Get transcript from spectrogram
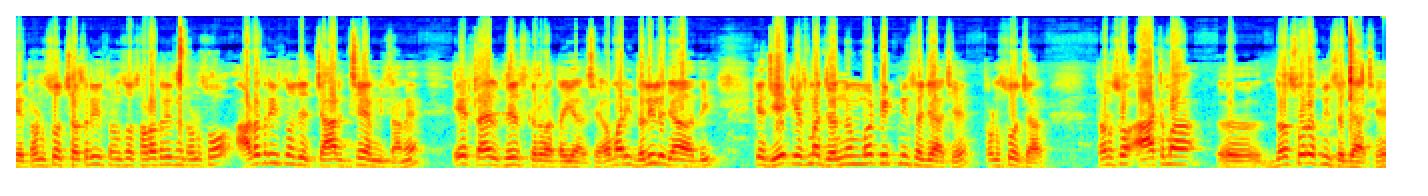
કે ત્રણસો છત્રીસ, ત્રણસો સાડત્રીસ અને ત્રણસો આડત્રીસનો જે ચાર્જ છે એમની સામે, એ ટ્રાયલ ફેસ કરવા તૈયાર છે. અમારી દલીલ જ આ હતી કે જે કેસમાં જન્મ ટીપની સજા છે, ત્રણસો ચાર, ત્રણસો આઠમાં દસ વર્ષની સજા છે,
